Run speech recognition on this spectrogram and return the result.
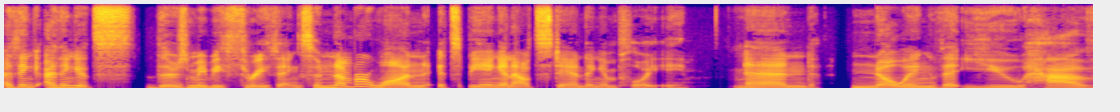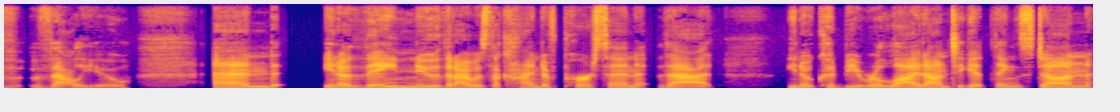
I think I think it's there's maybe three things. So number one, it's being an outstanding employee. and knowing that you have value. And, you know, they knew that I was the kind of person that, you know, could be relied on to get things done,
